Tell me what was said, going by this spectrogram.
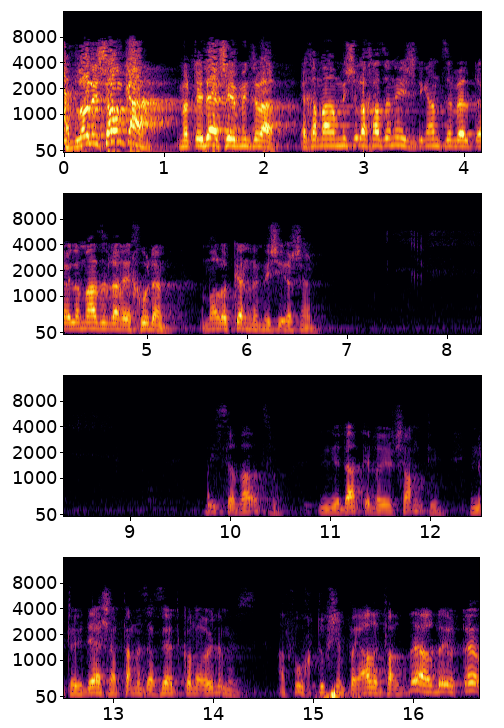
אז לא לישון כאן, אם אתה יודע שיש מצווה. איך אמר מישהו די גנצה ולט אוהלה מה זה לרחולם? אמר לו כן, למי שישן. מי סבר צו? אם ידעתי לא ישנתי. אם אתה יודע שאתה מזעזע את כל האוילמס, הפוך, טוב שם פי א' הרבה הרבה יותר.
